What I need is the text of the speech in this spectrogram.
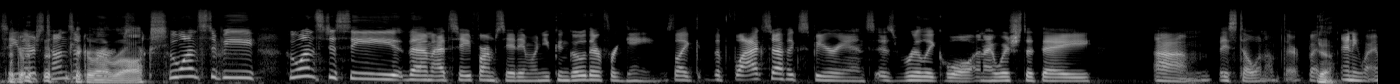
see there's tons kick of around rocks. Who wants to be who wants to see them at State Farm Stadium when you can go there for games? Like the Flagstaff experience is really cool and I wish that they um they still went up there. But Yeah. anyway,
